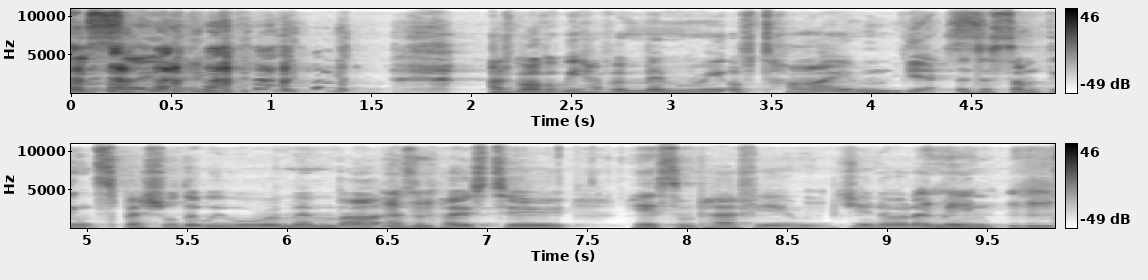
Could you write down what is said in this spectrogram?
Just saying. I'd rather we have a memory of time Yes. than just something special that we will remember, as opposed to here's some perfume. Do you know what I mean?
